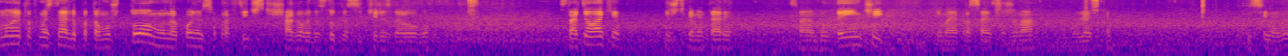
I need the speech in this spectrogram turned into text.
Но этот мы сняли, потому что мы находимся практически в шаговой доступности через дорогу. Ставьте лайки, пишите комментарии. С вами был Денчик и моя красавица жена Улёська. Красивая, да?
